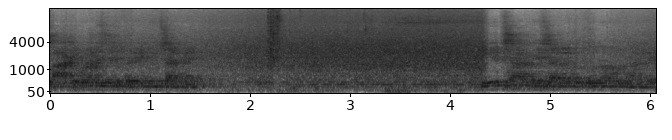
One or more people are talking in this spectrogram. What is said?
సాటి మనిషిని ప్రేమించాలి ఈర్షా దేశాలకు దూరం ఉండాలి.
